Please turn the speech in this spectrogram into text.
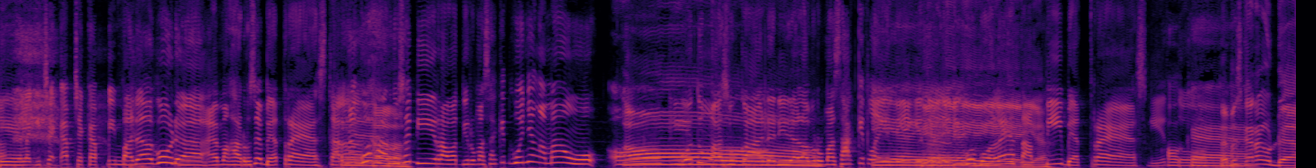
Iya, lagi check up, check up pim. Padahal gue udah emang harusnya bed rest karena gue Iya. harusnya dirawat di rumah sakit gue nya nggak mau. Oh, Gue tuh nggak suka ada di dalam rumah sakit lah Iya, intinya gitu. iya, Jadi iya, gue iya, boleh iya, iya. tapi bed rest gitu. Oke. Tapi sekarang udah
